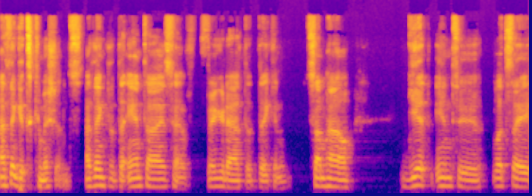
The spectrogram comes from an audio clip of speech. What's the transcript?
I think it's commissions. I think that the antis have figured out that they can somehow get into, let's say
